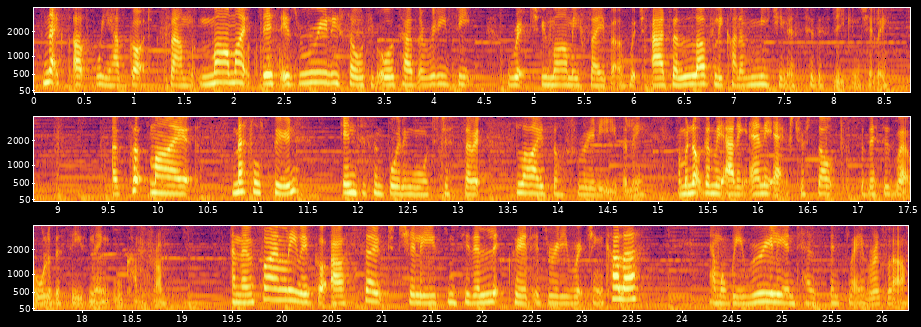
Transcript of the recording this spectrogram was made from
So next up, we have got some Marmite. This is really salty, but also has a really deep, rich umami flavor, which adds a lovely kind of meatiness to this vegan chili. I've put my metal spoon into some boiling water just so it slides off really easily. And we're not going to be adding any extra salt, so this is where all of the seasoning will come from. And then finally we've got our soaked chilies. You can see the liquid is really rich in colour. and will be really intense in flavour as well.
